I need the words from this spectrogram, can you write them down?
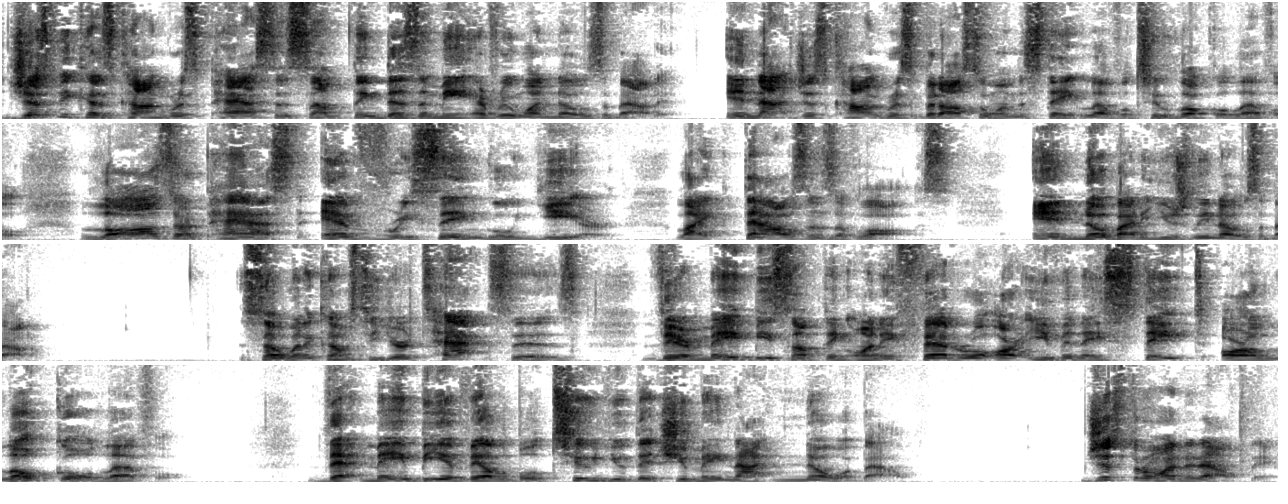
just because Congress passes something doesn't mean everyone knows about it. And not just Congress, but also on the state level too, local level. Laws are passed every single year, like thousands of laws, and nobody usually knows about them. So when it comes to your taxes, there may be something on a federal or even a state or local level that may be available to you that you may not know about. Just throwing it out there.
